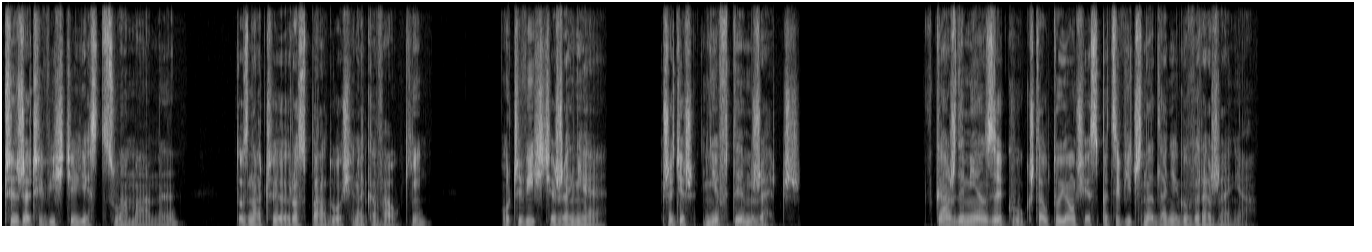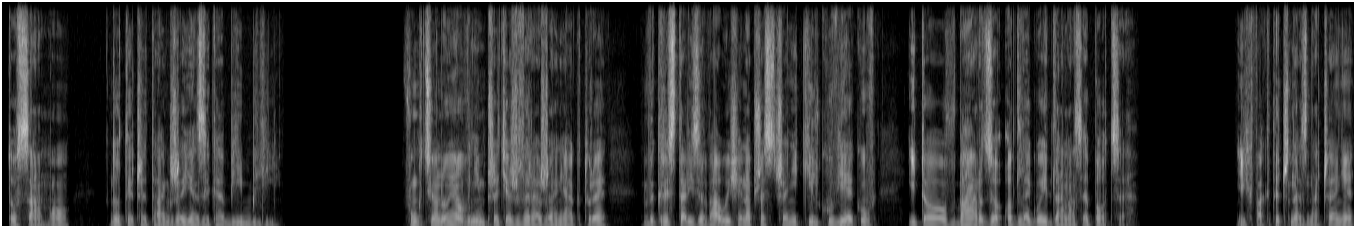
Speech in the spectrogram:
Czy rzeczywiście jest złamane? To znaczy rozpadło się na kawałki? Oczywiście, że nie. Przecież nie w tym rzecz. W każdym języku kształtują się specyficzne dla niego wyrażenia. To samo dotyczy także języka Biblii. Funkcjonują w nim przecież wyrażenia, które wykrystalizowały się na przestrzeni kilku wieków i to w bardzo odległej dla nas epoce. Ich faktyczne znaczenie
